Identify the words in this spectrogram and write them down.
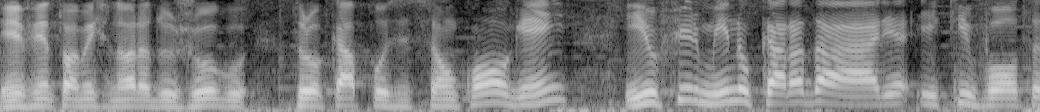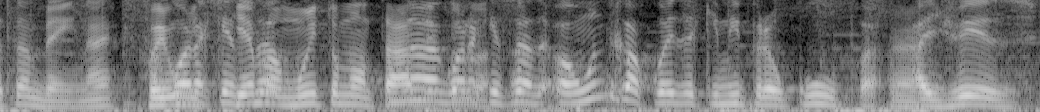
eventualmente na hora do jogo, trocar a posição com alguém, e o Firmino, o cara da área e que volta também, né? Foi agora, um esquema essa... muito montado. Não, agora, que essa... a única coisa que me preocupa, é. às vezes,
